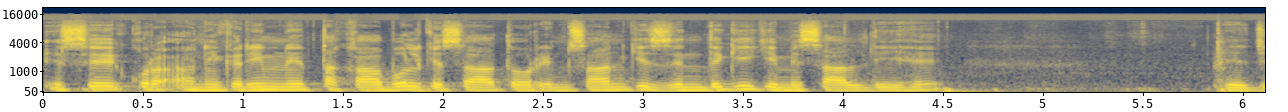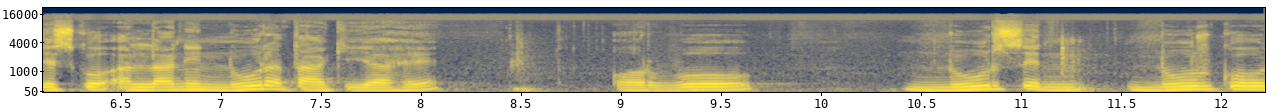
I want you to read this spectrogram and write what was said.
اسے قرآن کریم نے تقابل کے ساتھ اور انسان کی زندگی کی مثال دی ہے کہ جس کو اللہ نے نور عطا کیا ہے اور وہ نور سے، نور کو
